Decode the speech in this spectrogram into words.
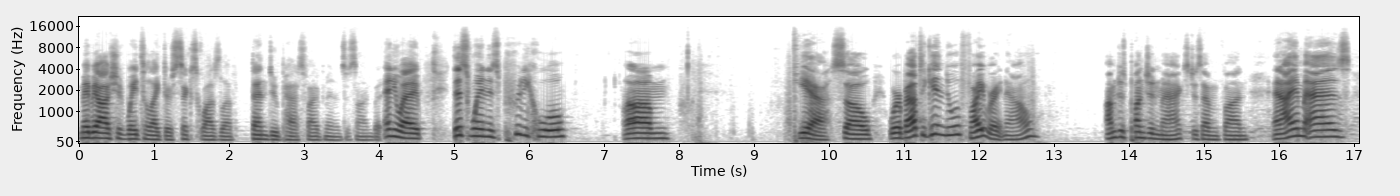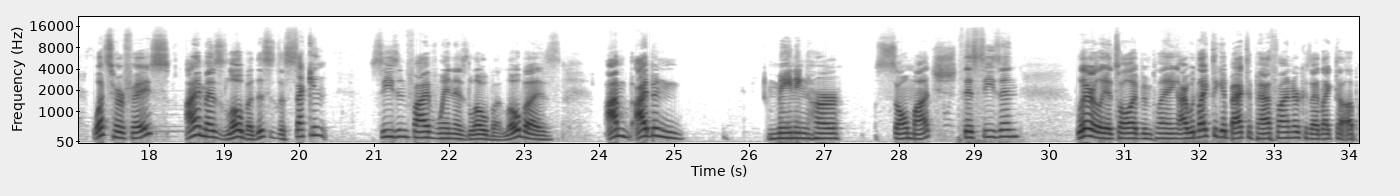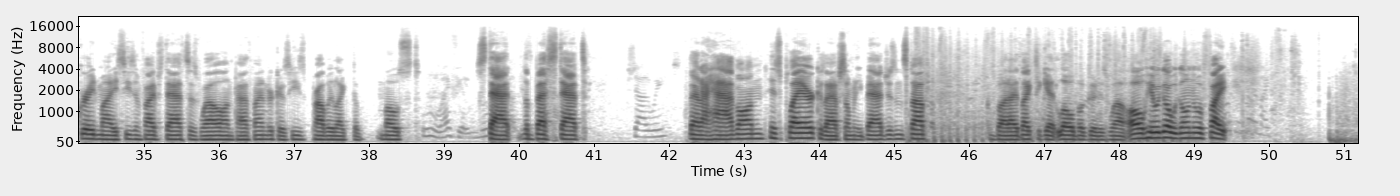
maybe I should wait till like there's six squads left, then do past five minutes or something. But anyway, this win is pretty cool. Um, yeah, so we're about to get into a fight right now. I'm just punching Max, just having fun. And I am as, what's her face? I am as Loba. This is the second season 5 win as Loba. Loba is, I'm, I've been maining her so much this season. Literally, it's all I've been playing. I would like to get back to Pathfinder because I'd like to upgrade my season five stats as well on Pathfinder because he's probably like the most stat, the best stat that I have on his player because I have so many badges and stuff. But I'd like to get Loba good as well. Oh, here we go. We're going to a fight.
